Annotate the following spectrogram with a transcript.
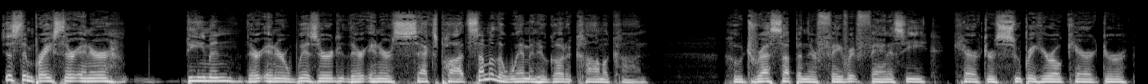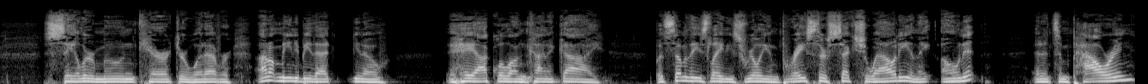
just embrace their inner demon, their inner wizard, their inner sex pot. Some of the women who go to Comic Con who dress up in their favorite fantasy characters, superhero character, Sailor Moon character, whatever. I don't mean to be that, you know, hey Aqualung kind of guy, but some of these ladies really embrace their sexuality and they own it and it's empowering.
